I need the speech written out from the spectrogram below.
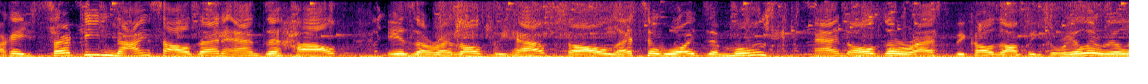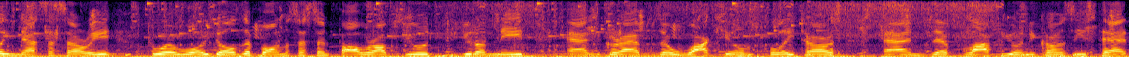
Okay, 39,000 and a half is the result we have. So let's avoid the moons and all the rest because of it's really really necessary to avoid all the bonuses and power-ups you, you don't need and grab the vacuum splitters and the fluffy unicorns instead.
